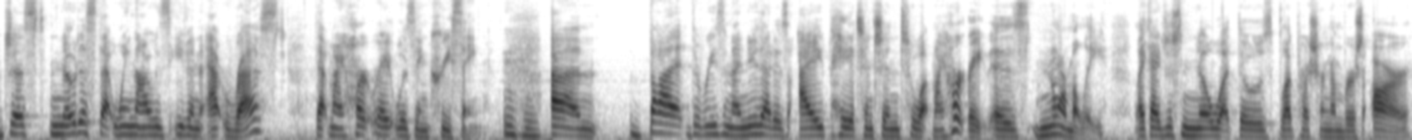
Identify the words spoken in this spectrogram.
just noticed that when I was even at rest, that my heart rate was increasing. Um, but the reason I knew that is I pay attention to what my heart rate is normally. Like I just know what those blood pressure numbers are,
